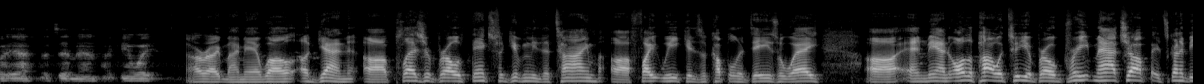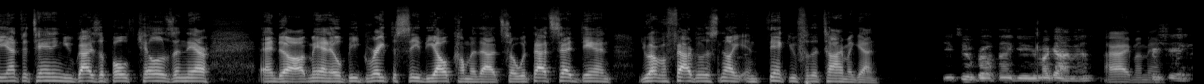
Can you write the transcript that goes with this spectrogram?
but yeah, that's it, man. I can't wait. All right, my man. Well, again, uh, pleasure, bro. Thanks for giving me the time. Uh, fight week is a couple of days away. Uh, and man, all the power to you, bro. Great matchup. It's going to be entertaining. You guys are both killers in there. And uh, man, it'll be great to see the outcome of that. So, with that said, Dan, you have a fabulous night and thank you for the time again. You too, bro. Thank you. You're my guy, man. All right, my man. Appreciate it.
